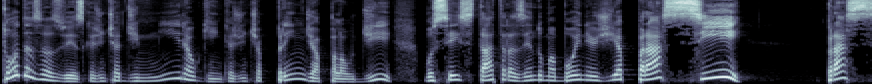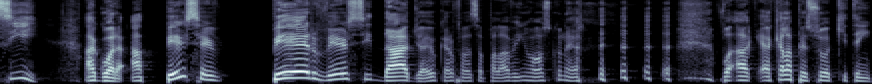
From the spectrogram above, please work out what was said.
todas as vezes que a gente admira alguém, que a gente aprende a aplaudir, você está trazendo uma boa energia para si. Para si. Agora, a perseverança perversidade. Aí eu quero falar essa palavra e enrosco nela. Aquela pessoa que tem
